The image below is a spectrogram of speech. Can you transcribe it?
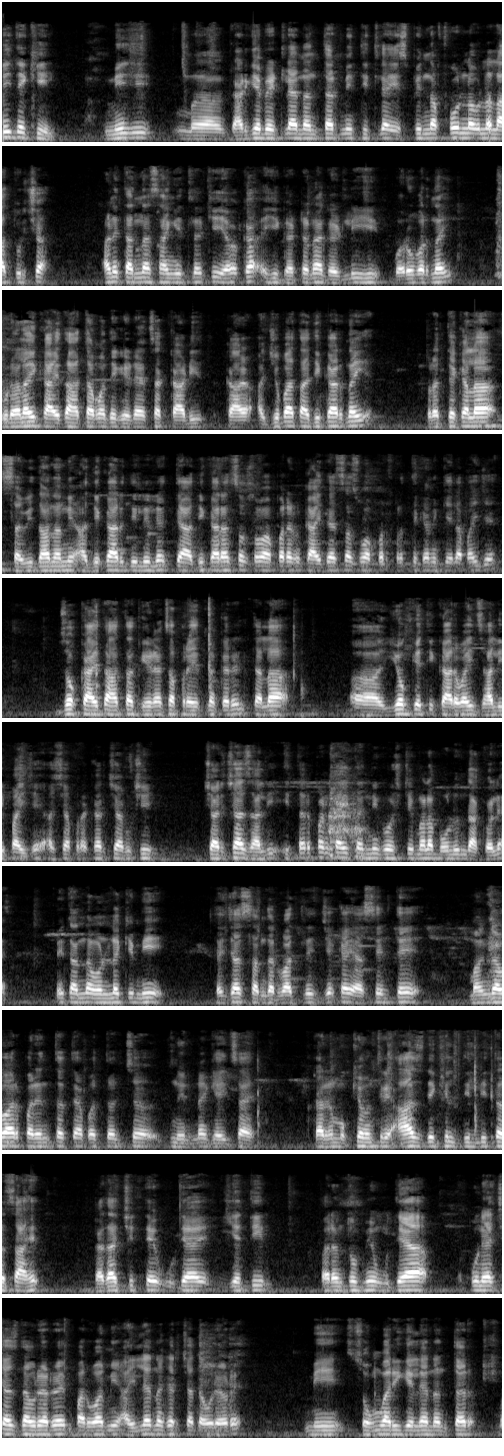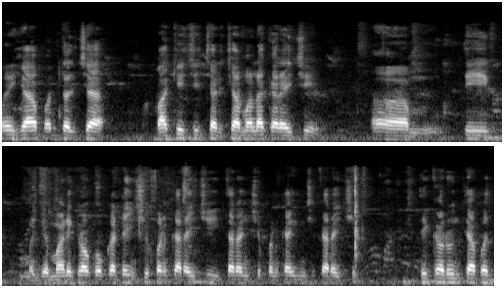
मी देखील मी गाडगे भेटल्यानंतर मी तिथल्या एस पींना फोन लावला लातूरच्या आणि त्यांना सांगितलं की का ही घटना घडली ही बरोबर नाही. कुणालाही कायदा हातामध्ये घेण्याचा काडी का अजिबात अधिकार नाही प्रत्येकाला संविधानाने अधिकार दिलेले आहेत. त्या अधिकाराचाच वापर आणि कायद्याचाच वापर प्रत्येकाने केला पाहिजे. जो कायदा हातात घेण्याचा प्रयत्न करेल त्याला योग्य ती कारवाई झाली पाहिजे. अशा प्रकारची आमची चर्चा झाली. इतर पण काही त्यांनी गोष्टी मला बोलून दाखवल्या. मी त्यांना म्हणलं की मी त्याच्या संदर्भातले जे काही असेल ते मंगळवारपर्यंत त्याबद्दलचं निर्णय घ्यायचा आहे. कारण मुख्यमंत्री आज देखील दिल्लीतच आहेत. कदाचित ते उद्या येतील. परंतु मी उद्या पुण्याच्याच दौऱ्यावर आहे. परवा मी अहिल्यानगरच्या दौऱ्यावर आहे. मी सोमवारी गेल्यानंतर मग ह्याबद्दलच्या बाकीची चर्चा मला करायची ती म्हणजे माणिकराव कोकाट्यांशी पण करायची इतरांशी पण काहींची करायची ती करून त्याबद्दल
